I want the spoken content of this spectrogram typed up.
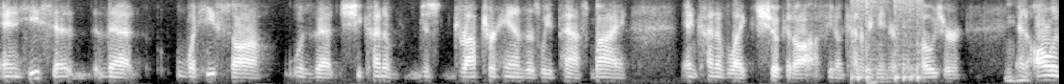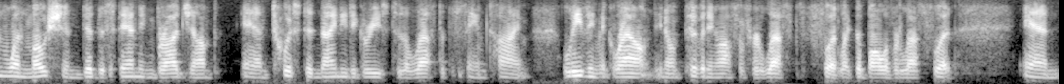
And he said that what he saw was that she kind of just dropped her hands as we passed by and kind of like shook it off, you know, kind of regained her composure. Mm-hmm. And all in one motion did the standing broad jump and twisted 90 degrees to the left at the same time, leaving the ground, you know, and pivoting off of her left foot, like the ball of her left foot and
